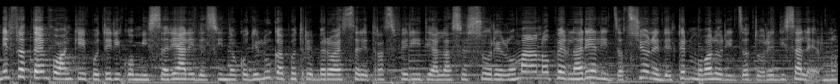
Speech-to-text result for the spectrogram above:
Nel frattempo anche i poteri commissariali del sindaco De Luca potrebbero essere trasferiti all'assessore romano per la realizzazione del termovalorizzatore di Salerno.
